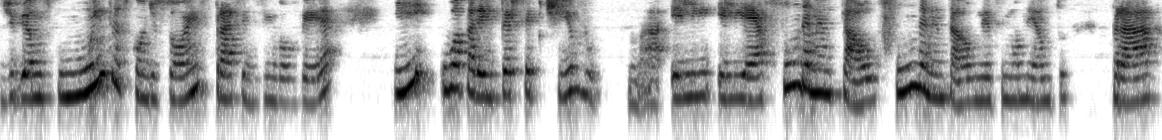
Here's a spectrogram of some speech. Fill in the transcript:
digamos, com muitas condições para se desenvolver, e o aparelho perceptivo, né? ele, ele é fundamental, fundamental nesse momento para a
